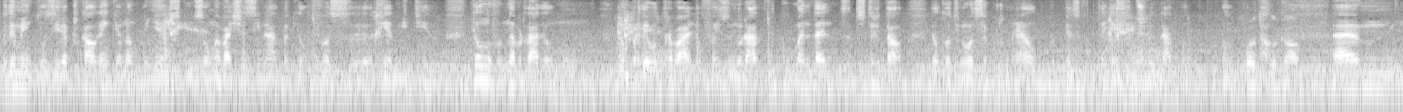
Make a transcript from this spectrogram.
Pediu-me, inclusive, é porque alguém que eu não conheço começou um abaixo assinado para que ele fosse readmitido. Porque ele, na verdade, ele não, não perdeu o trabalho, ele foi exonerado de comandante distrital. Ele continua a ser coronel, penso que tenha sido deslocado para outro- local. Um,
